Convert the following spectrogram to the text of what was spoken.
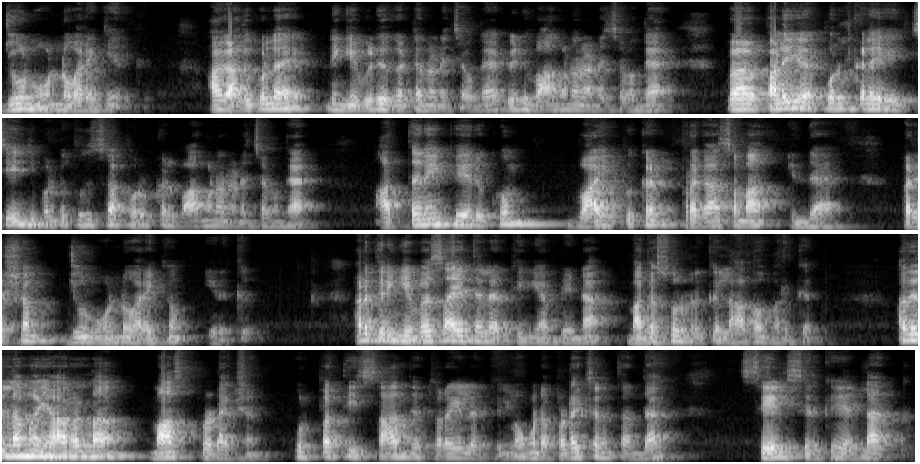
ஜூன் ஒன்று வரைக்கும் இருக்குது ஆக அதுக்குள்ளே நீங்கள் வீடு கட்டணும்னு நினச்சவங்க வீடு வாங்கணும்னு நினச்சவங்க ப- பழைய பொருட்களை எக்ஸ்சேஞ்ச் பண்ணிட்டு புதுசாக பொருட்கள் வாங்கணும்னு நினச்சவங்க அத்தனை பேருக்கும் வாய்ப்புகள் பிரகாசமாக இந்த வருஷம் ஜூன் ஒன்று வரைக்கும் இருக்குது அடுத்து நீங்கள் விவசாயத்தில் இருக்கீங்க அப்படின்னா மகசூல் இருக்குது லாபம் இருக்குது அது இல்லாமல் யாரெல்லாம் மாஸ் ப்ரொடக்ஷன் உற்பத்தி சார்ந்த துறையில் இருக்கீங்களோ உங்களோட ப்ரொடக்ஷனை தந்த சேல்ஸ் இருக்குது எல்லாம் இருக்குது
